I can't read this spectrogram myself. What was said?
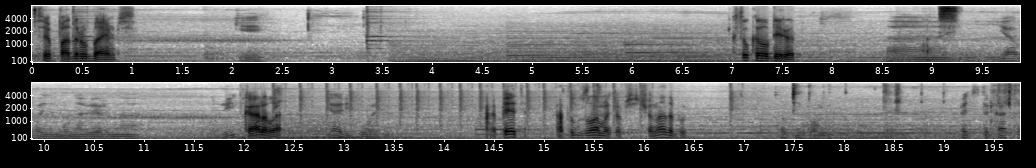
Все, подрубаемся. Окей. Кто кого берет? А, я возьму, наверное, Рик. Карла? Я Рик. Опять? А тут взломать вообще что надо будет? Вот не помню. Опять это кака.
